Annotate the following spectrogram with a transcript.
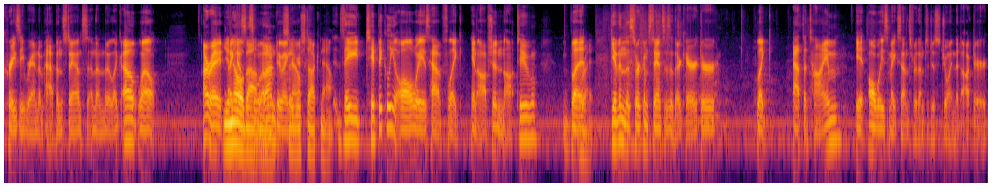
crazy random happenstance, and then they're like, "Oh, well, all right, You I know guess about what I'm doing so now." you're stuck now. They typically always have like an option not to, but right. given the circumstances of their character, like at the time, it always makes sense for them to just join the Doctor.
